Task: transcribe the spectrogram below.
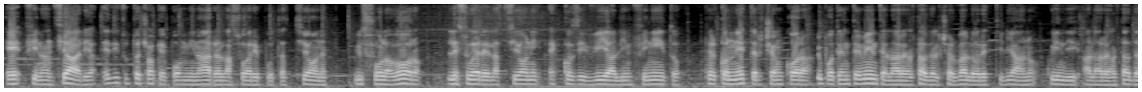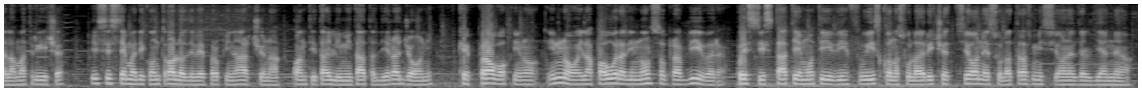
e finanziaria e di tutto ciò che può minare la sua reputazione, il suo lavoro, le sue relazioni e così via all'infinito. Per connetterci ancora più potentemente alla realtà del cervello rettiliano, quindi alla realtà della matrice, il sistema di controllo deve propinarci una quantità illimitata di ragioni che provochino in noi la paura di non sopravvivere. Questi stati emotivi influiscono sulla ricezione e sulla trasmissione del DNA.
